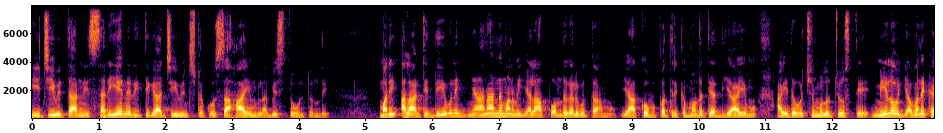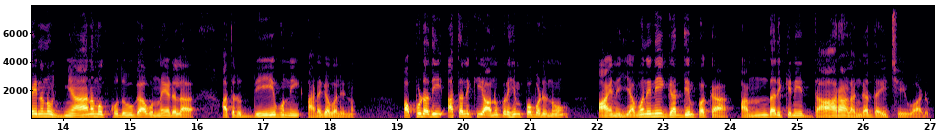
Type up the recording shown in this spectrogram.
ఈ జీవితాన్ని సరియైన రీతిగా జీవించుటకు సహాయం లభిస్తూ ఉంటుంది. మరి అలాంటి దేవుని జ్ఞానాన్ని మనం ఎలా పొందగలుగుతాము? యాకోబు పత్రిక మొదటి అధ్యాయము ఐదవ వచనములో చూస్తే మీలో ఎవరికైనాను జ్ఞానము కొదువుగా ఉన్నయడల అతడు దేవుని అడగవలెను. అప్పుడు అది అతనికి అనుగ్రహింపబడును. ఆయన ఎవనిని గద్దింపక అందరికీ ధారాళంగా దయచేవాడు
